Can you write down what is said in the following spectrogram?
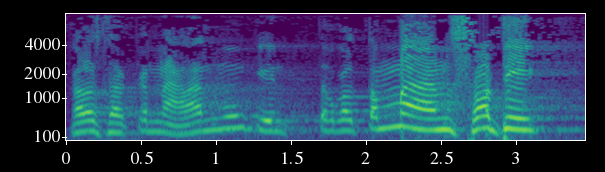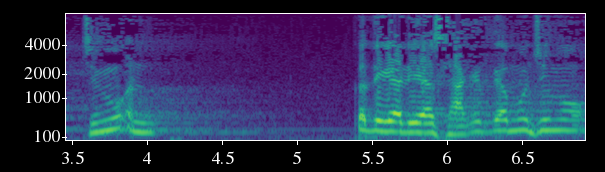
Kalau sudah kenalan mungkin, tapi kalau teman, sodik, jengukan. Ketika dia sakit kamu jenguk,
